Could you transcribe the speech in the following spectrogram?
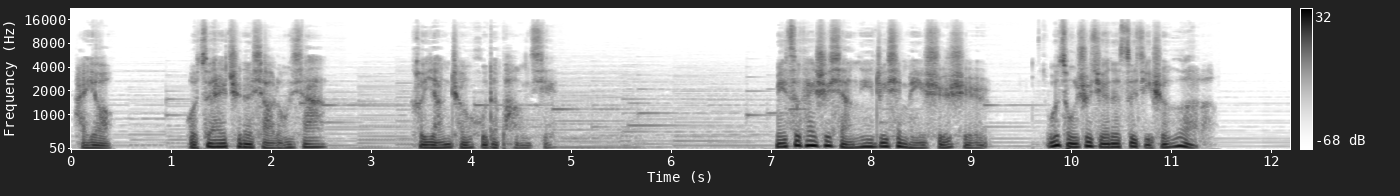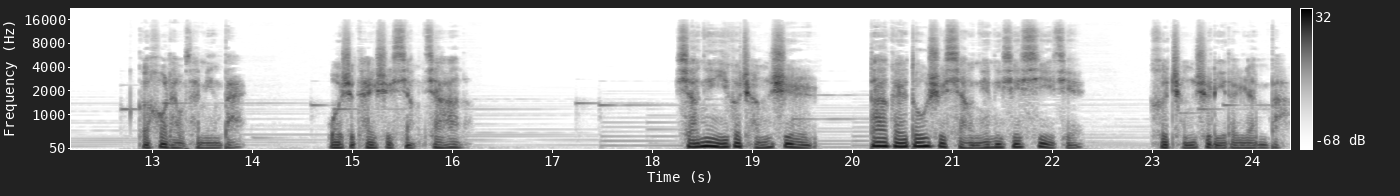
还有，我最爱吃的小龙虾，和阳澄湖的螃蟹。每次开始想念这些美食时，我总是觉得自己是饿了。可后来我才明白，我是开始想家了。想念一个城市，大概都是想念那些细节，和城市里的人吧。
